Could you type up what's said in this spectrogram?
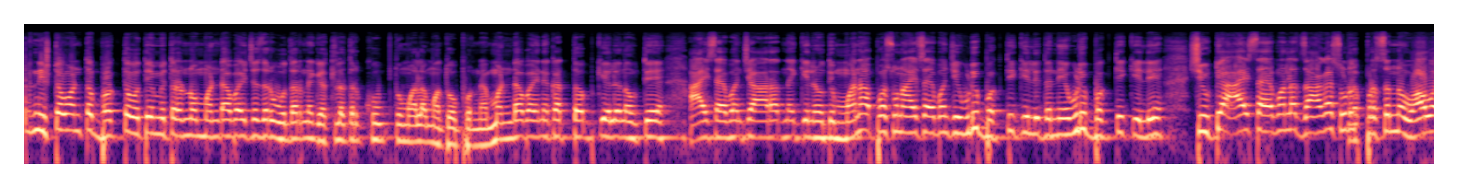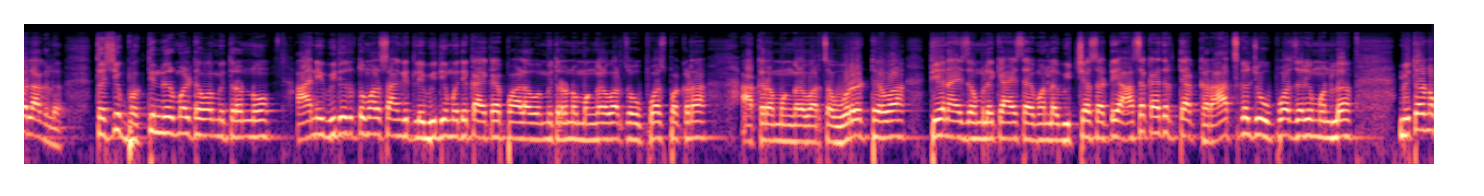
निष्ठावंत भक्त होते मित्रांनो. मंडाबाईचं जर उदाहरण घेतलं तर खूप तुम्हाला महत्त्वपूर्ण आहे. मंडाबाईने का तप केलं नव्हते? आईसाहेबांची आराधना केली नव्हती. मनापासून आईसाहेबांची एवढी भक्ती केली त्यांनी एवढी भक्ती केली. शेवटी आईसाहेबांना जागा सोडून प्रसन्न व्हावं लागलं. तशी भक्ती निर्मळ ठेवा मित्रांनो. आणि विधी तर तुम्हाला सांगितले. विधीमध्ये काय काय पाळावं? मित्रांनो मंगळवारचा उपवास पकडा. अकरा मंगळवारचा वरद ठेवा. ते नाही जमलं की आईसाहेबांना विच्छासाठी असं काय तर त्याग करा. आजकालचे उपवास जरी म्हणलं मित्रांनो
